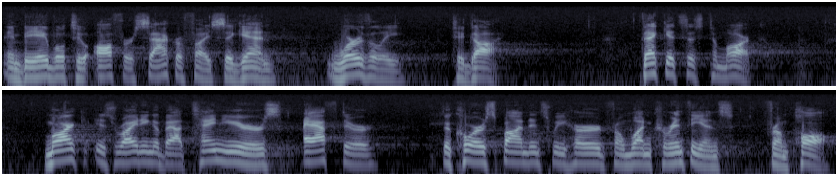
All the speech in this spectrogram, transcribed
and be able to offer sacrifice again worthily to God. That gets us to Mark. Mark is writing about 10 years after the correspondence we heard from 1 Corinthians from Paul.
